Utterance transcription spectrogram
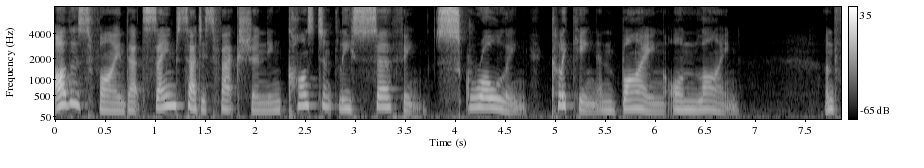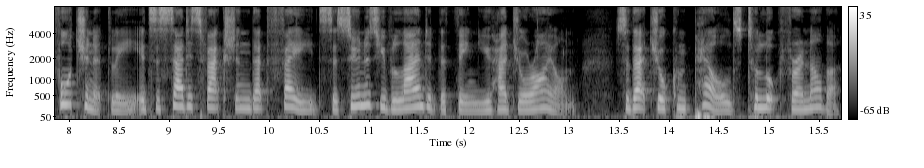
Others find that same satisfaction in constantly surfing, scrolling, clicking, and buying online. Unfortunately, it's a satisfaction that fades as soon as you've landed the thing you had your eye on, so that you're compelled to look for another.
